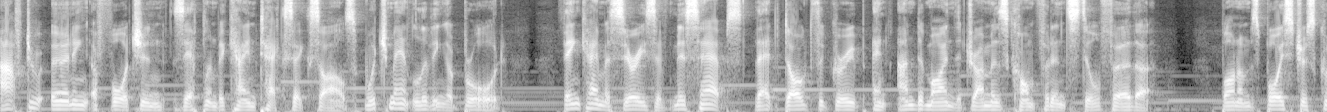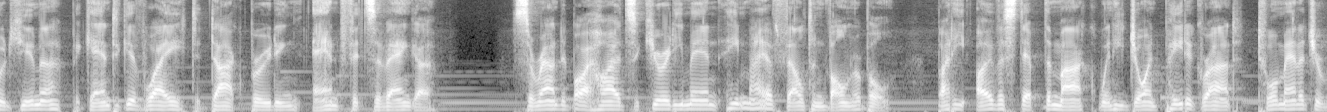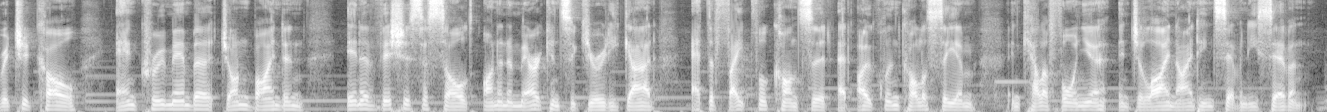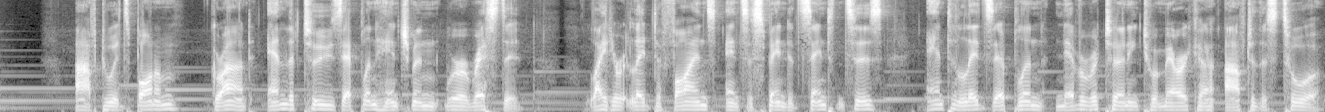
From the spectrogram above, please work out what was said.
After earning a fortune, Zeppelin became tax exiles, which meant living abroad. Then came a series of mishaps that dogged the group and undermined the drummer's confidence still further. Bonham's boisterous good humour began to give way to dark brooding and fits of anger. Surrounded by hired security men, he may have felt invulnerable, but he overstepped the mark when he joined Peter Grant, tour manager Richard Cole, and crew member John Bindon in a vicious assault on an American security guard at the fateful concert at Oakland Coliseum in California in July 1977. Afterwards, Bonham, Grant, and the two Zeppelin henchmen were arrested. Later, it led to fines and suspended sentences, and to Led Zeppelin never returning to America after this tour.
